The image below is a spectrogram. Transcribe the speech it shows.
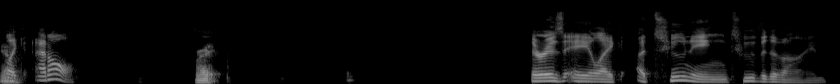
Yeah. Like at all. Right. There is a like attuning to the divine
